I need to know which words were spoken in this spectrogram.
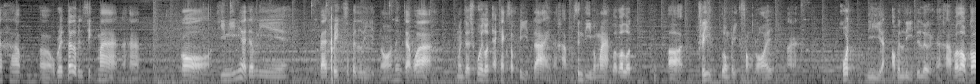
นะครับเอ่อโอเปอเรเตอร์เป็นซิกมานะฮะก็ทีมนี้เนี่ยจะมีแบทริกซ์เป็นลีดเนาะเนื่องจากว่ามันจะช่วยลด Attack Speed ได้นะครับ ซึ่งดีมาก ๆ แล้วก็ลดคริลงไปอีก 200นะโคตร ดีอะเอาเป็นลีดได้เลยนะครับแล้วเราก็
